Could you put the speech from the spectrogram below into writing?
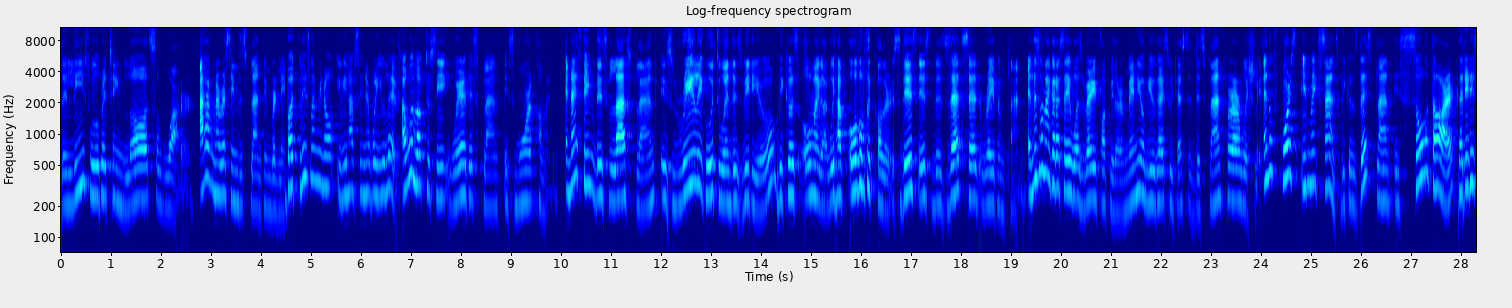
the leaves will retain lots of water. I have never seen this plant in Berlin but please let me know if you have seen it where you live. I would love to see where this plant is more common. And I think this last plant is really good to end this video because oh my god we have all of the colors. This is the ZZ Raven plant. And this one I gotta say was very popular. Many of you guys suggested this plant for our wish list. And of course it makes sense because this plant is so dark that it is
